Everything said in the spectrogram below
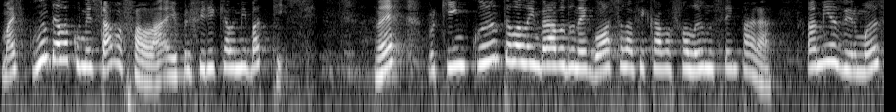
Mas quando ela começava a falar, eu preferia que ela me batesse. Né? Porque enquanto ela lembrava do negócio, ela ficava falando sem parar. As minhas irmãs,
